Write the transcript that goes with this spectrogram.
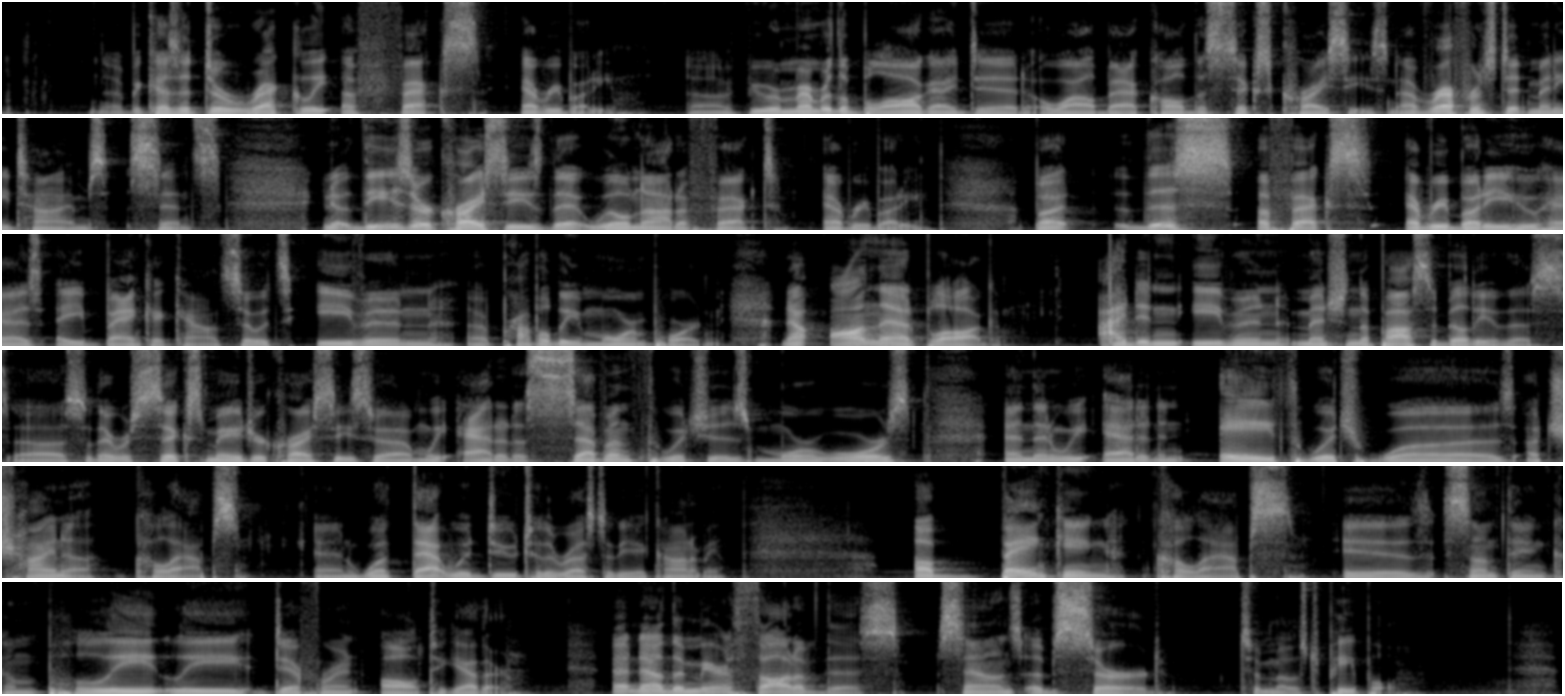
uh, because it directly affects everybody. Uh, if you remember the blog I did a while back called The Six Crises, and I've referenced it many times since. You know, these are crises that will not affect everybody. But this affects everybody who has a bank account, so it's even uh, probably more important. Now, on that blog, I didn't even mention the possibility of this. Uh, so there were six major crises. Um, we added a seventh, which is more wars, and then we added an eighth, which was a China collapse and what that would do to the rest of the economy. A banking collapse is something completely different altogether. Uh, now, the mere thought of this sounds absurd to most people.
